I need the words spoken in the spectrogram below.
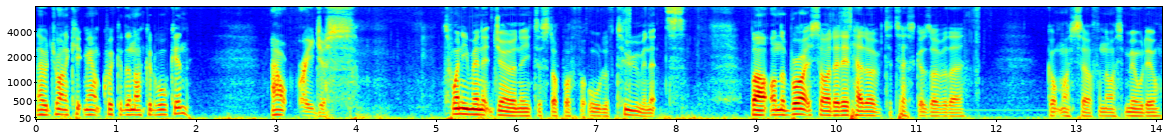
They were trying to kick me out quicker than I could walk in. Outrageous. 20 minute journey to stop off for all of 2 minutes. But on the bright side, I did head over to Tesco's over there. Got myself a nice meal deal.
